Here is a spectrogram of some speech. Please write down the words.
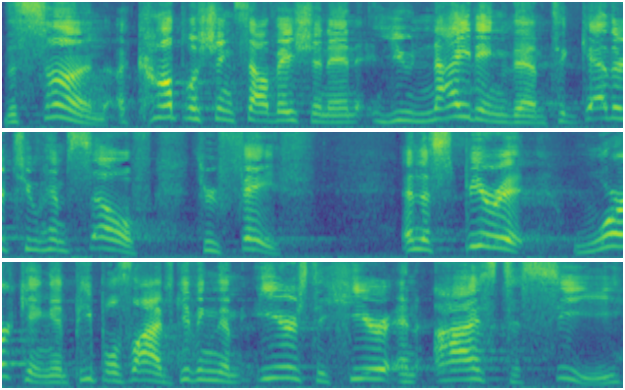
The Son accomplishing salvation and uniting them together to himself through faith. And the Spirit working in people's lives, giving them ears to hear and eyes to see,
